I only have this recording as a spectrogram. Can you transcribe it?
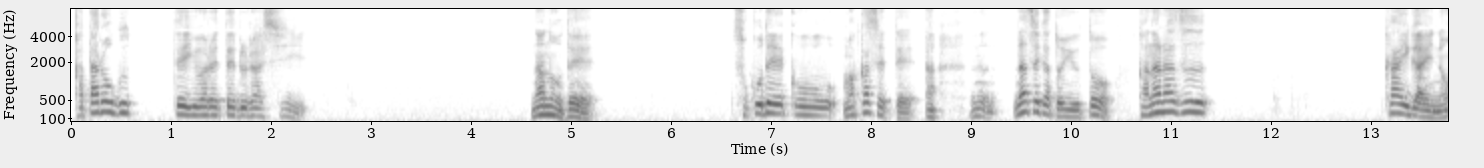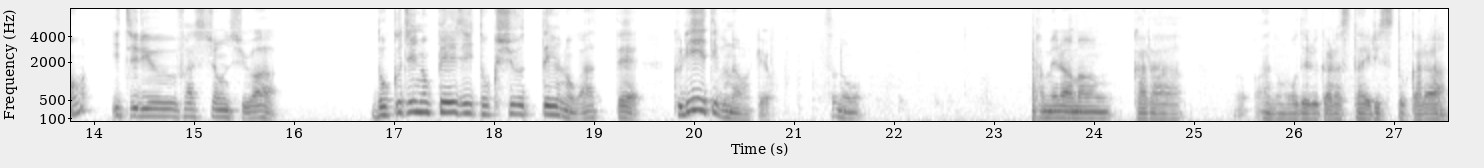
カタログって言われてるらしい。なのでそこでこう任せてあなぜかというと必ず海外の一流ファッション誌は独自のページ特集っていうのがあってクリエイティブなわけよ。そのカメラマンからあのモデルからスタイリストから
